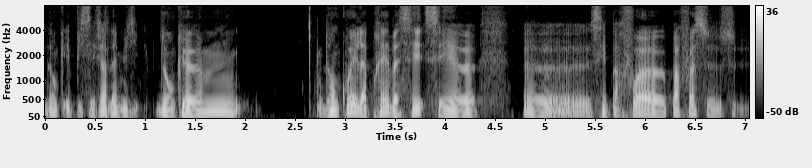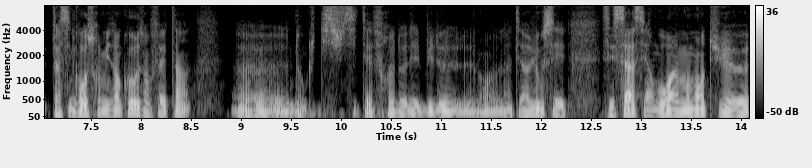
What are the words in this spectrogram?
Donc, et puis c'est faire de la musique. Donc, donc ouais, l'après, bah, c'est, c'est, euh, euh, c'est parfois, euh, parfois, ce, enfin, c'est une grosse remise en cause en fait. Hein. Euh, donc, je citais Freud au début de, l'interview. C'est, c'est ça. C'est en gros un moment, tu, euh,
